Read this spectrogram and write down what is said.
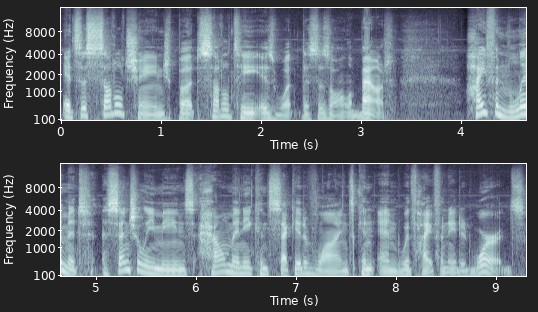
It's a subtle change, but subtlety is what this is all about. Hyphen limit essentially means how many consecutive lines can end with hyphenated words.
